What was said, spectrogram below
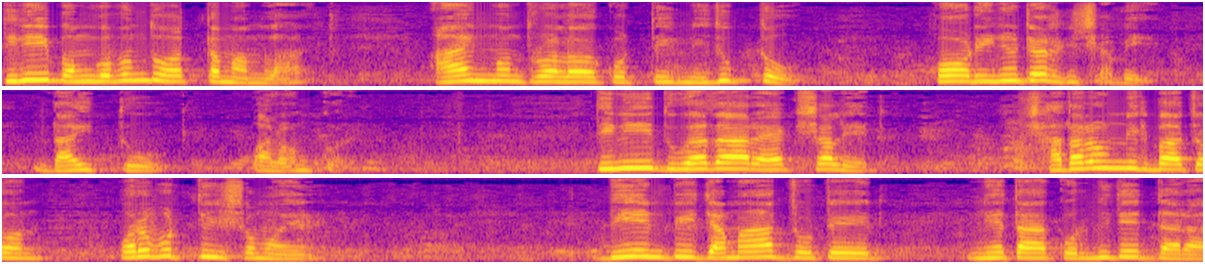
তিনি বঙ্গবন্ধু হত্যা মামলায় আইন মন্ত্রণালয় কর্তৃক নিযুক্ত কোঅর্ডিনেটর হিসাবে দায়িত্ব পালন করেন। তিনি দু হাজার এক সালের সাধারণ নির্বাচন পরবর্তী সময়ে বিএনপি জামাত জোটের নেতা কর্মীদের দ্বারা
